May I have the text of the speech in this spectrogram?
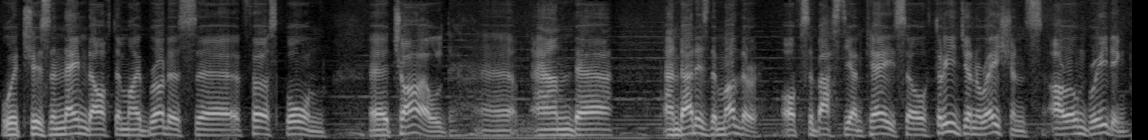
which is named after my brother's uh, firstborn child, and and that is the mother of Sebastian K. So three generations, our own breeding.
